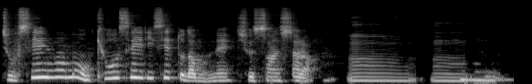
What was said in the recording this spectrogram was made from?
女性はもう強制リセットだもんね、出産したら。うん、う。うんん。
